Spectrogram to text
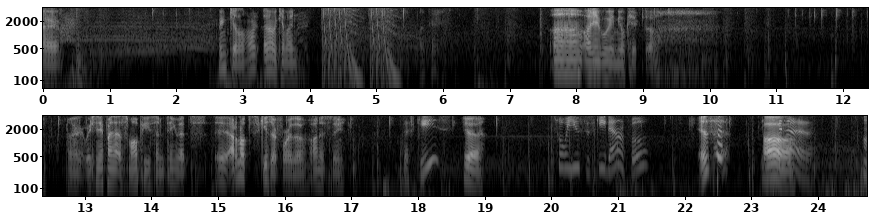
Alright. We can kill him. or- I don't kill mine. Okay. Um, I need to go get Mule Kick though. Alright, we just need to find that small piece and thing that's. eh, I don't know what the skis are for though, honestly. The skis? Yeah. That's what we used to ski down, fool. Is it? Oh. Yeah.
